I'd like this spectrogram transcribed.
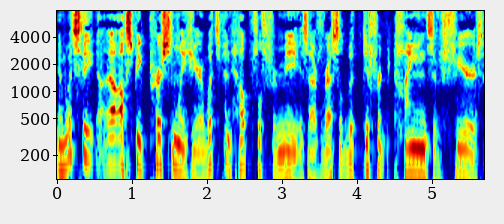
and what's the, I'll speak personally here. What's been helpful for me is I've wrestled with different kinds of fears.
